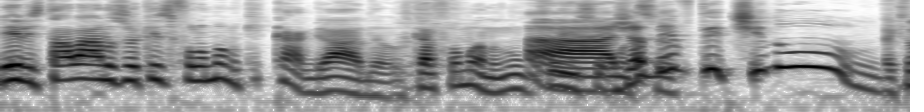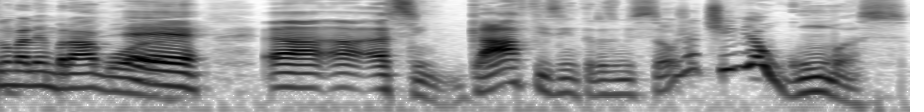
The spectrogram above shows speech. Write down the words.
ele está lá, não sei o que, você falou, mano, que cagada. Os caras falaram, mano, não foi isso. Ah, já deve ter tido. É que você não vai lembrar agora. É, assim, gafes em transmissão já tive algumas.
